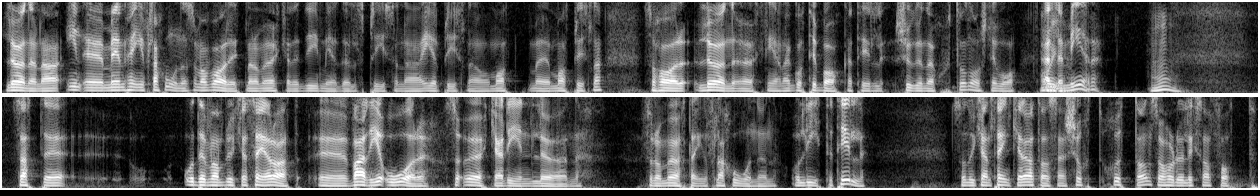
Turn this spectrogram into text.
lönerna, in, eh, med den här inflationen som har varit med de ökade drivmedelspriserna, elpriserna och mat, matpriserna så har löneökningarna gått tillbaka till 2017 års nivå Oj. eller mer. Mm. Så att, och det man brukar säga då att eh, varje år så ökar din lön för att möta inflationen och lite till. Så du kan tänka dig att då sedan 17 så har du liksom fått,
